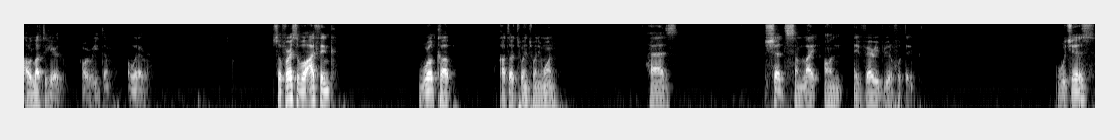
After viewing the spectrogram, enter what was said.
I would love to hear them or read them or whatever. So, first of all, I think World Cup Qatar 2021 has shed some light on a very beautiful thing, which is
